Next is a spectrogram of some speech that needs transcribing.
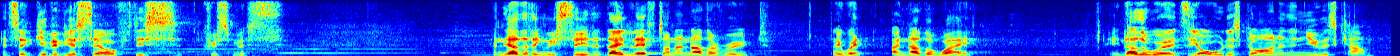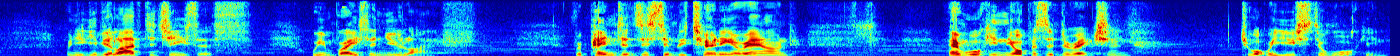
And so give of yourself this Christmas. And the other thing we see that they left on another route. They went another way. In other words, the old is gone and the new has come. When you give your life to Jesus, we embrace a new life. Repentance is simply turning around and walking the opposite direction to what we used to walk in.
